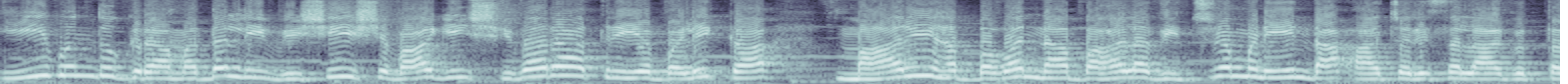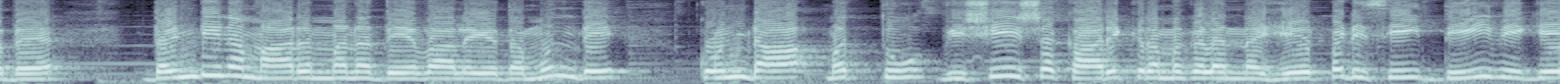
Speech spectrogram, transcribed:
ಈ ಒಂದು ಗ್ರಾಮದಲ್ಲಿ ವಿಶೇಷವಾಗಿ ಶಿವರಾತ್ರಿಯ ಬಳಿಕ ಮಾರಿ ಹಬ್ಬವನ್ನ ಬಹಳ ವಿಜೃಂಭಣೆಯಿಂದ ಆಚರಿಸಲಾಗುತ್ತದೆ. ದಂಡಿನ ಮಾರಮ್ಮನ ದೇವಾಲಯದ ಮುಂದೆ ಕೊಂಡ ಮತ್ತು ವಿಶೇಷ ಕಾರ್ಯಕ್ರಮಗಳನ್ನು ಏರ್ಪಡಿಸಿ ದೇವಿಗೆ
